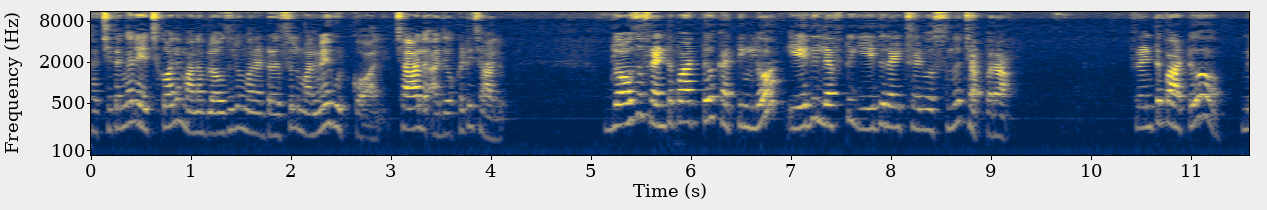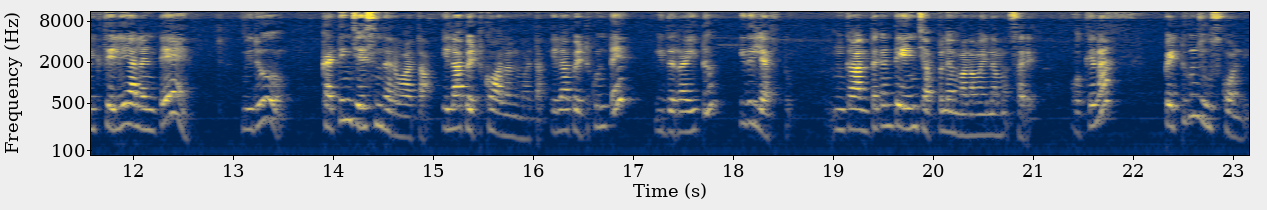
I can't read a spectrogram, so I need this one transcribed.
ఖచ్చితంగా నేర్చుకోవాలి. మన బ్లౌజులు మన డ్రెస్సులు మనమే కుట్టుకోవాలి. చాలు అది ఒకటి చాలు. బ్లౌజ్ ఫ్రంట్ పార్ట్ కట్టింగ్లో ఏది లెఫ్ట్ ఏది రైట్ సైడ్ వస్తుందో చెప్పరా? ఫ్రంట్ పార్ట్ మీకు తెలియాలంటే మీరు కటింగ్ చేసిన తర్వాత ఇలా పెట్టుకోవాలన్నమాట. ఇలా పెట్టుకుంటే ఇది రైట్ ఇది లెఫ్ట్ ఇంకా అంతకంటే ఏం చెప్పలేం మనమైనా సరే. ఓకేనా? పెట్టుకుని చూసుకోండి.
